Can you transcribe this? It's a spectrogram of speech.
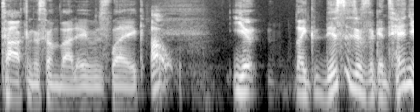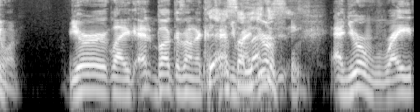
talking to somebody. It was like, oh, you like this is just a continuum. You're like Ed Buck is on a Yeah, it's continuum, a and you're- legacy. and you're right.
